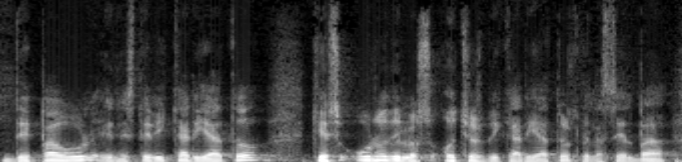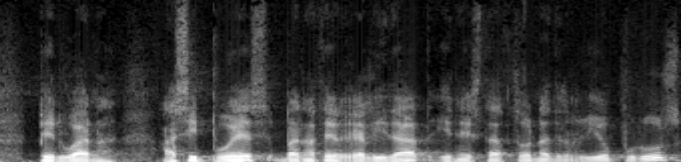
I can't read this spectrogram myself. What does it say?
de Paul en este vicariato, que es uno de los ocho vicariatos de la selva peruana. Así pues, van a hacer realidad en esta zona del río Purús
